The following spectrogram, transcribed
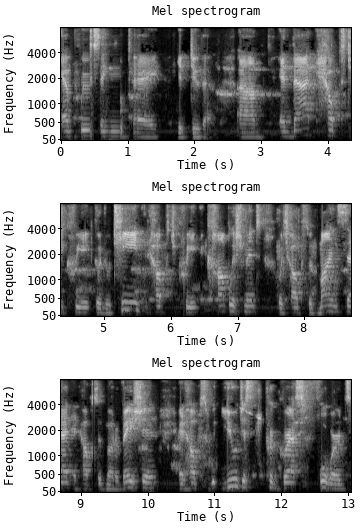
every single day you do them. Um, and that helps to create good routine. It helps to create accomplishment, which helps with mindset. It helps with motivation. It helps you just progress forwards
